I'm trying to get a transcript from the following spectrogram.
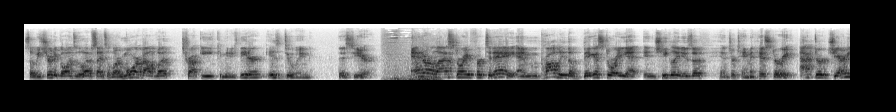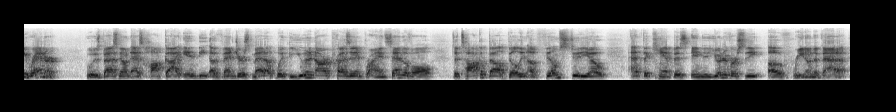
So be sure to go onto the website to learn more about what Truckee Community Theater is doing this year. And our last story for today, and probably the biggest story yet in Chicle News of Entertainment history. Actor Jeremy Renner, who is best known as Hawkeye in the Avengers, met up with the UNR president Brian Sandoval to talk about building a film studio at the campus in the University of Reno, Nevada,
